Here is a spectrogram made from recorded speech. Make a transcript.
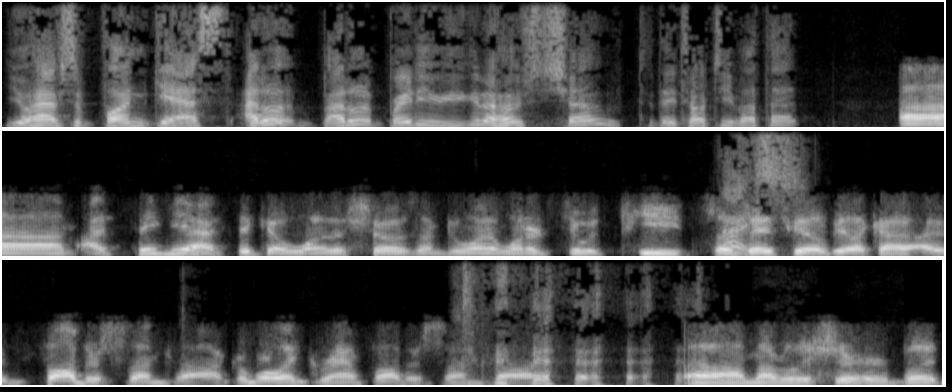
you'll have some fun guests. I don't. I don't. Brady, are you going to host the show? Did they talk to you about that? Um, I think yeah, I think uh, one of the shows I'm doing, one or two with Pete. So Nice. basically, it'll be like a, a father son talk, or more like grandfather son talk. uh, I'm not really sure, but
